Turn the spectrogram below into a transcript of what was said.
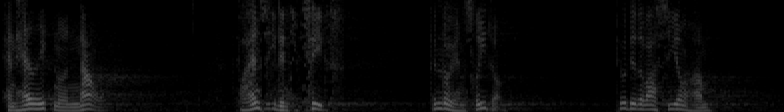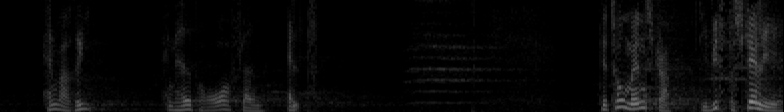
Han havde ikke noget navn. For hans identitet, den lå i hans rigdom. Det var det, der var at sige om ham. Han var rig. Han havde på overfladen alt. Det er to mennesker, de er vidt forskellige.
